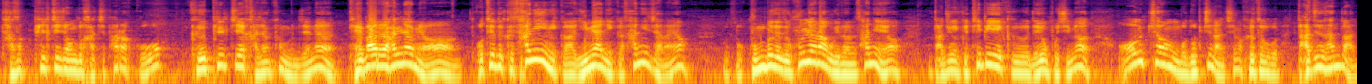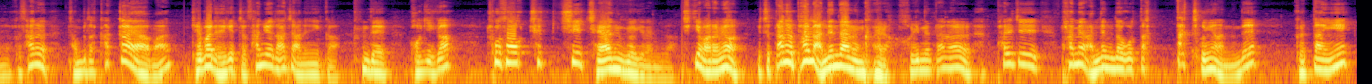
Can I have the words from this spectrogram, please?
다섯 필지 정도 같이 팔았고 그 필지의 가장 큰 문제는 개발을 하려면 어떻게든 그 산이니까 임야니까 산이잖아요 뭐 군부대도 훈련하고 이런 산이에요. 나중에 그 TV 그 내용 보시면 엄청 뭐 높진 않지만 그래도 낮은 산도 아니에요. 그 산을 전부 다 깎아야만 개발이 되겠죠. 산 위에도 하지 않으니까. 근데 거기가 초석 채취 제한 구역이랍니다. 쉽게 말하면 저 땅을 팔면 안 된다는 거예요. 거기 있는 땅을 팔지 파면 안 된다고 딱 딱 정해놨는데 그 땅이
